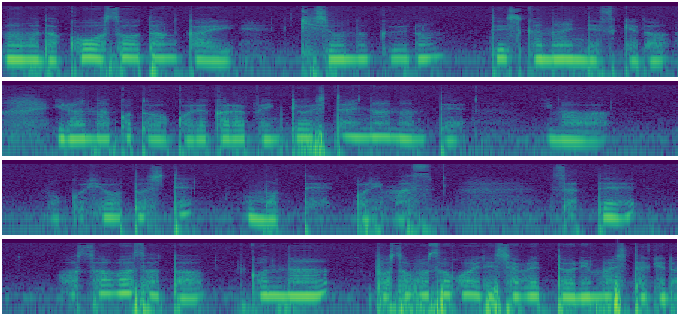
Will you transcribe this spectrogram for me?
まあ、まだ構想段階机上の空論でしかないんですけどいろんなことをこれから勉強したいななんて今は目標として思っております。さて細々とこんなボソボソ声で喋っておりましたけど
